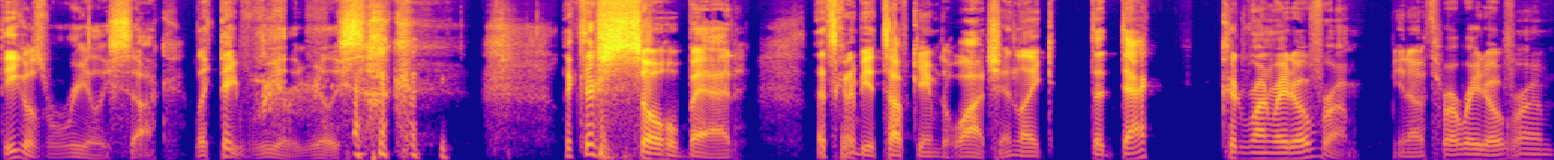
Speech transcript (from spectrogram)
the Eagles really suck. Like they really, really suck. like they're so bad. That's going to be a tough game to watch, and like the Dak could run right over him. You know, throw right over him,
